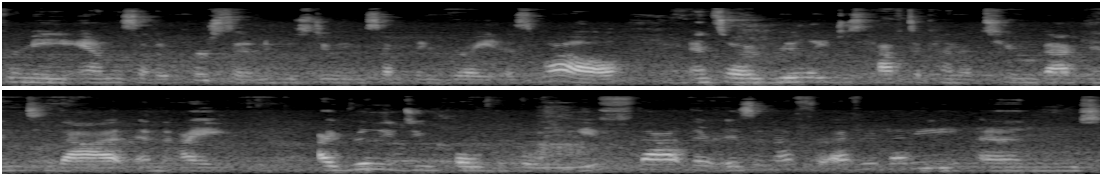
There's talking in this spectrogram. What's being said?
for me and this other person who's doing something great as well. And so I really just have to kind of tune back into that, and I I really do hold the belief that there is enough for everybody, and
